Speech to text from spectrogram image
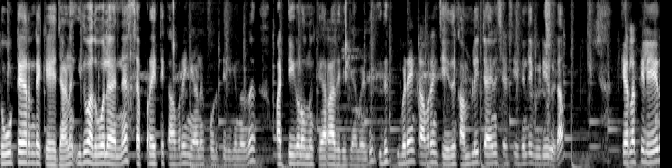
ടൂ ടയറിന്റെ കേജാണ് ഇതും അതുപോലെ തന്നെ സെപ്പറേറ്റ് കവറിംഗ് ആണ് കൊടുത്തിരിക്കുന്നത്. പട്ടികളൊന്നും കയറാതിരിക്കാൻ വേണ്ടി. ഇത് ഇവിടെയും കവറിങ് ചെയ്ത് കംപ്ലീറ്റ് ആയതിനു ശേഷം ഇതിന്റെ വീഡിയോ ഇടാം. കേരളത്തിൽ ഏത്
